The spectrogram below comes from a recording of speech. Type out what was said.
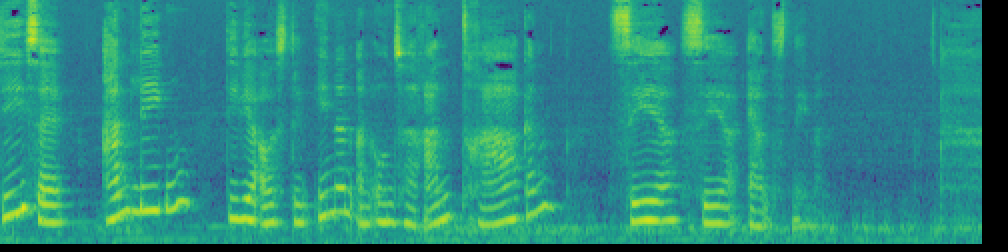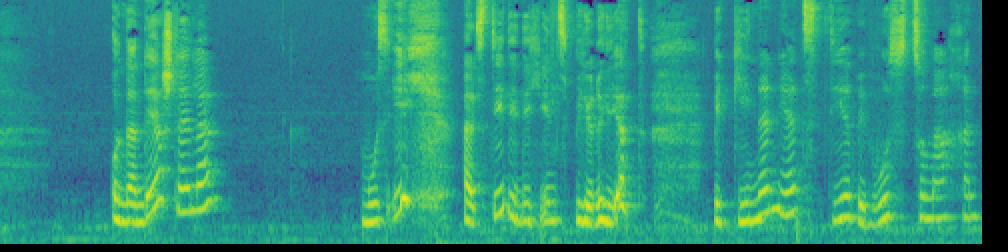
diese Anliegen, die wir aus dem Innen an uns herantragen, sehr, sehr ernst nehmen. Und an der Stelle muss ich als die, die dich inspiriert, beginnen jetzt dir bewusst zu machen,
